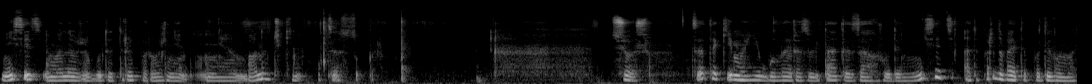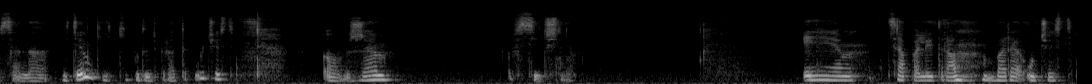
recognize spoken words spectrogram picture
місяць, і в мене вже буде три порожні баночки. Це супер. Що ж, це такі мої були результати за грудень місяць. А тепер давайте подивимося на відтінки, які будуть брати участь вже в січні. І ця палітра бере участь,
